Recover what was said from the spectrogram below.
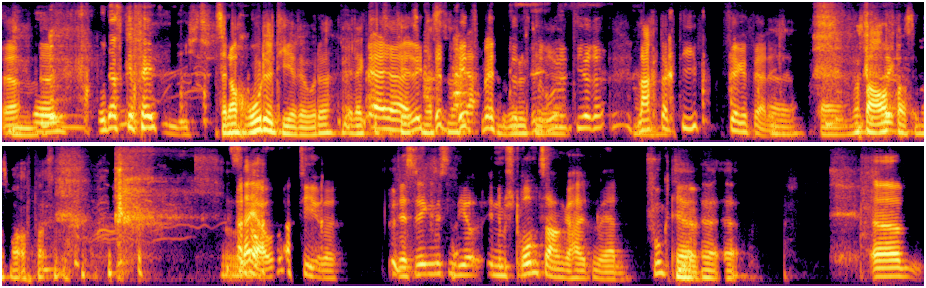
Ja. Mhm. ähm, und das gefällt ihm nicht. Das sind auch Rudeltiere, oder? Ja, ja, Elektrizitätsmäste. Elektrizitätsmäste sind Rudeltiere, nachtaktiv, sehr gefährlich. Äh, äh, muss man aufpassen, muss man aufpassen. Das sind Naja. auch Tiere. Deswegen müssen die in einem Stromzaun gehalten werden. Ja, Funktioniert. ja, ja. Ähm,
